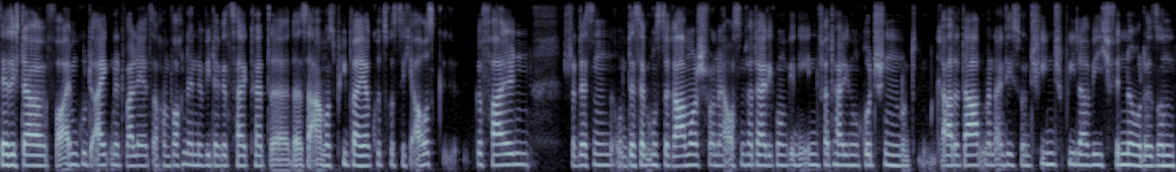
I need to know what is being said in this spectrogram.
der sich da vor allem gut eignet, weil er jetzt auch am Wochenende wieder gezeigt hat, äh, da ist Amos Pieper ja kurzfristig ausgefallen. Stattdessen, und deshalb musste Ramos von der Außenverteidigung in die Innenverteidigung rutschen. Und gerade da hat man eigentlich so einen Schienenspieler, wie ich finde, oder so einen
